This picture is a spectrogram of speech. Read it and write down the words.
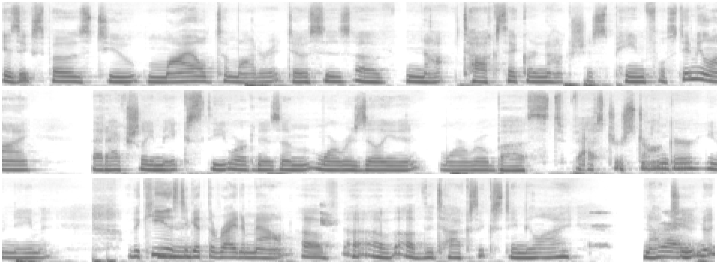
is exposed to mild to moderate doses of not toxic or noxious, painful stimuli, that actually makes the organism more resilient, more robust, faster, stronger, you name it. The key is to mm-hmm. get the right amount of, of, of the toxic stimuli. Not Right. too, not,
